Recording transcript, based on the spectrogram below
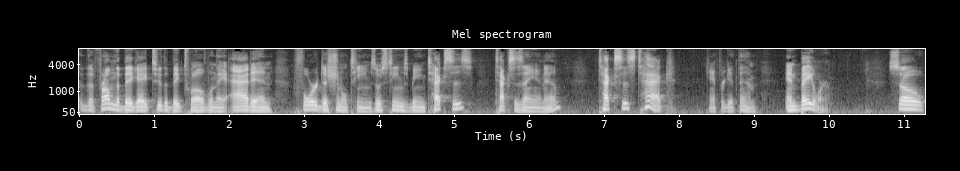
the from the Big 8 to the Big 12 when they add in four additional teams. Those teams being Texas, Texas A&M, Texas Tech, can't forget them, and Baylor. So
